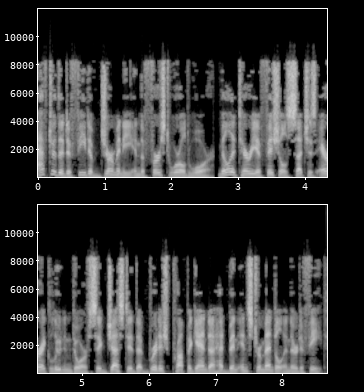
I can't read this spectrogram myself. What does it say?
After the defeat of Germany in the First World War, military officials such as Erich Ludendorff suggested that British propaganda had been instrumental in their defeat.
